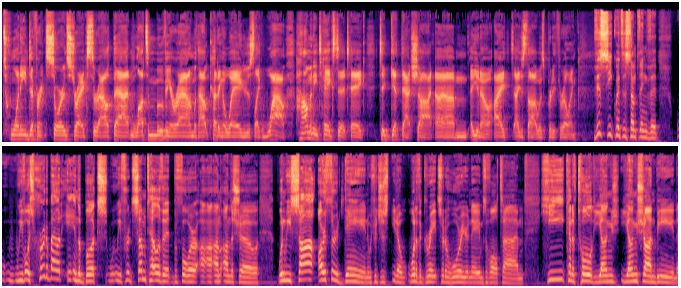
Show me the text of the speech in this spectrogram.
20 different sword strikes throughout that and lots of moving around without cutting away. You're just like, wow, how many takes did it take to get that shot? Um, you know, I I just thought it was pretty thrilling. This sequence is something that we've always heard about in the books. We've heard some tell of it before on on the show when we saw Arthur Dayne, which was just you know one of the great sort of warrior names of all time, he kind of told young young Sean Bean,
